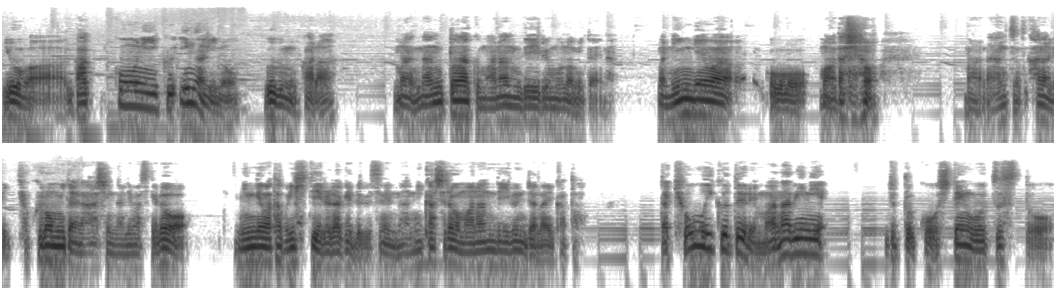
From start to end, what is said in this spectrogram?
要は学校に行く以外の部分から、まあなんとなく学んでいるものみたいな。まあ人間は、こう、まあ私の、まあなんつうの、かなり極論みたいな話になりますけど、人間は多分生きているだけでですね、何かしらを学んでいるんじゃないかと。だ教育というより学びに、ちょっとこう視点を移すと、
